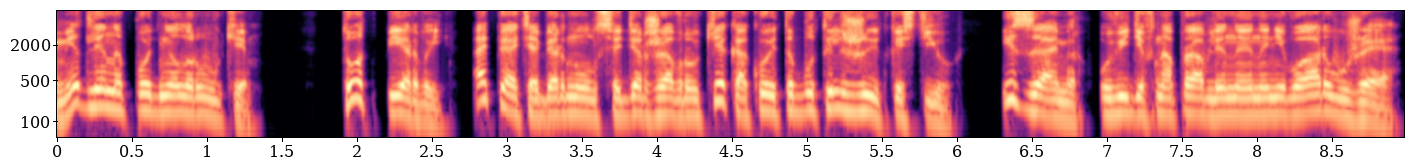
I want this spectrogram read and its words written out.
медленно поднял руки. Тот первый опять обернулся, держа в руке какой-то бутыль жидкостью, и замер, увидев направленное на него оружие.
